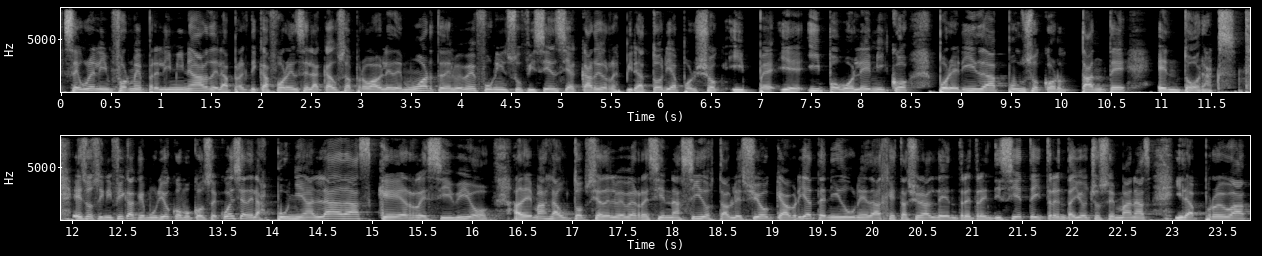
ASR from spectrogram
Según el informe preliminar de la práctica forense, la causa probable de muerte del bebé fue una insuficiencia cardiorrespiratoria por shock eh, hipovolémico por herida punzo cortante en tórax. Eso significa que murió como consecuencia de las puñaladas que recibió. Además, la autopsia del bebé recién nacido estableció que habría tenido una edad gestacional de entre 37 y 38 semanas y la prueba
